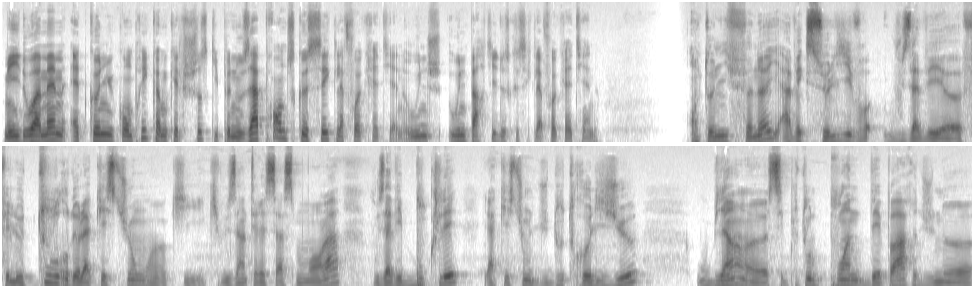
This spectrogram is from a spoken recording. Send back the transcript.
mais il doit même être connu, compris comme quelque chose qui peut nous apprendre ce que c'est que la foi chrétienne, ou une partie de ce que c'est que la foi chrétienne. Anthony Feneuil, avec ce livre, vous avez euh, fait le tour de la question euh, qui, vous intéressait à ce moment-là. Vous avez bouclé la question du doute religieux, ou bien euh, c'est plutôt le point de départ d'une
